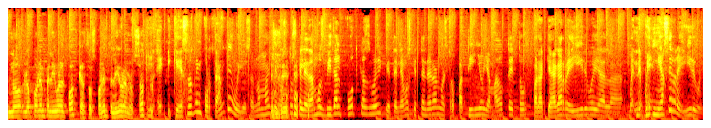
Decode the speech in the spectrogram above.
no, no pone en peligro el podcast, los pone en peligro a nosotros. Y que eso es lo importante, güey. O sea, no manches, nosotros que le damos vida al podcast, güey, que tenemos que tener a nuestro patiño llamado Tetor para que haga reír, güey, a la. Güey, ni hace reír, güey.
